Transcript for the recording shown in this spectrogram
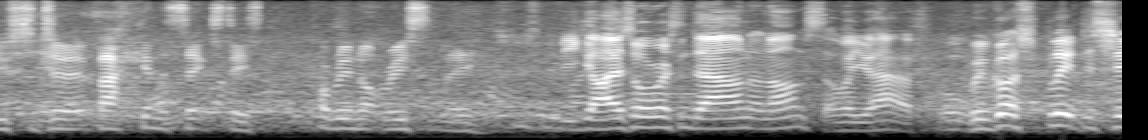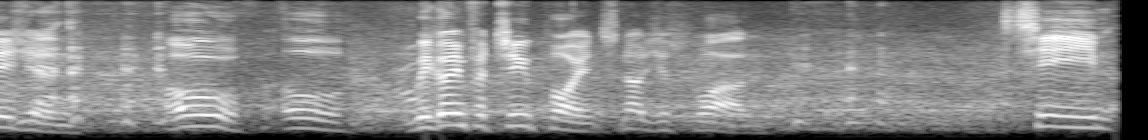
used to do it back in the 60s, probably not recently. You guys all written down an answer? Well, oh, you have. Oh, We've got a split decision. oh. oh. We're going for two points, not just one. Team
